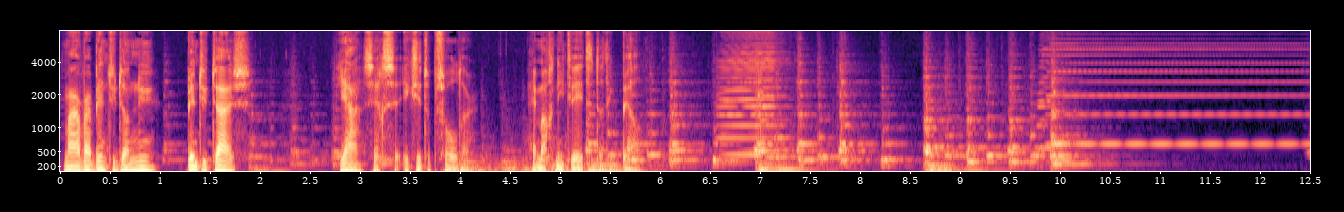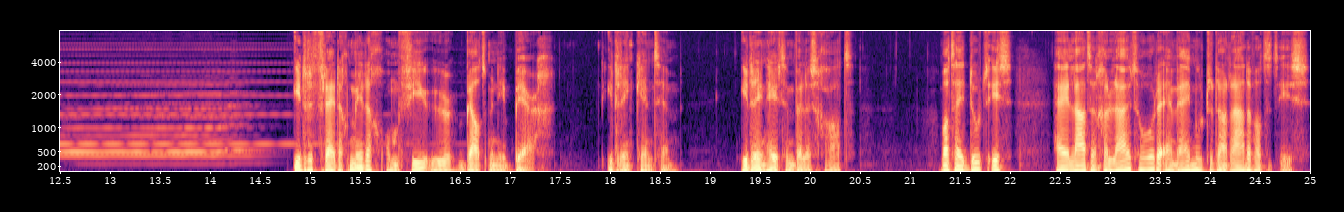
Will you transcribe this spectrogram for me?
Maar waar bent u dan nu? Bent u thuis? Ja, zegt ze, ik zit op zolder. Hij mag niet weten dat ik bel. Iedere vrijdagmiddag om vier uur belt meneer Berg. Iedereen kent hem. Iedereen heeft hem wel eens gehad. Wat hij doet is, hij laat een geluid horen en wij moeten dan raden wat het is.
